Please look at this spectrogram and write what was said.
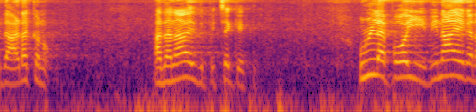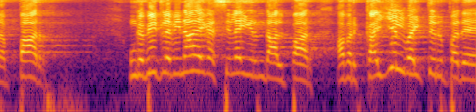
இதை அடக்கணும். அதனால் இது பிச்சை கேட்கு உள்ளே போய் விநாயகனை பார். உங்க வீட்டில் விநாயகர் சிலை இருந்தால் பார். அவர் கையில் வைத்திருப்பதே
